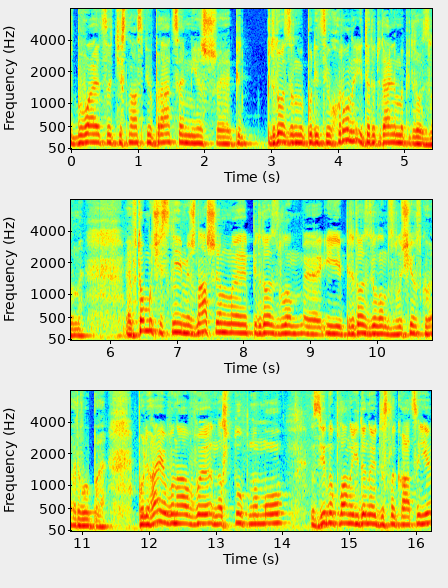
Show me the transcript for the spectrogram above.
відбувається тісна співпраця між е, під- підрозділами поліції охорони і територіальними підрозділами, Е, в тому числі між нашим е, підрозділом е, і підрозділом Злочівського РВП. Полягає вона в наступному, згідно плану єдиної дислокації,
